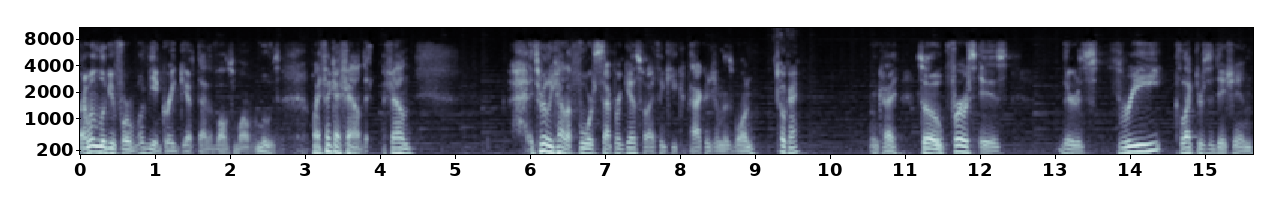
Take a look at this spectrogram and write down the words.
I went looking for what would be a great gift that involves Marvel movies. Well, I think I found it. I found it's really kind of four separate gifts, but I think you could package them as one. Okay. Okay. So first is there's three collector's edition.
